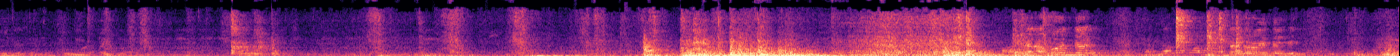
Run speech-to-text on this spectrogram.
doing nothing so much pipeline. on!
